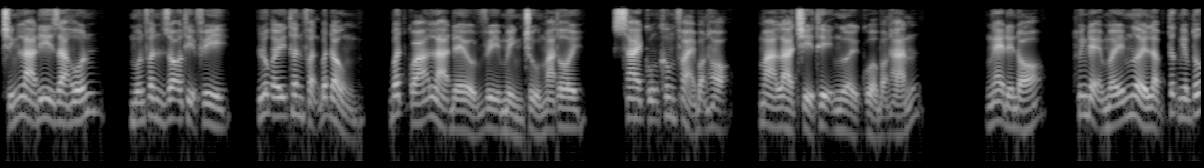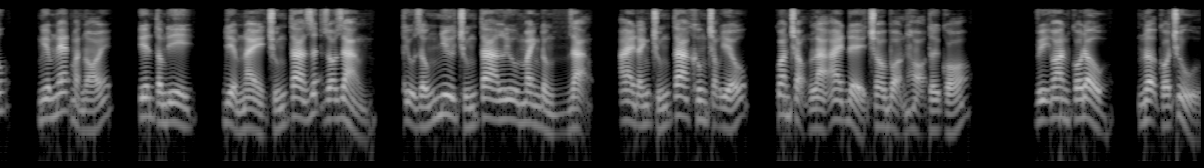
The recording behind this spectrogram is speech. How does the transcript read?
chính là đi ra hốn, muốn phân rõ thị phi, lúc ấy thân phận bất đồng, bất quá là đều vì mình chủ mà thôi, sai cũng không phải bọn họ, mà là chỉ thị người của bọn hắn. Nghe đến đó, huynh đệ mấy người lập tức nghiêm túc, nghiêm nét mặt nói, yên tâm đi, điểm này chúng ta rất rõ ràng, tựu giống như chúng ta lưu manh đồng dạng, ai đánh chúng ta không trọng yếu, quan trọng là ai để cho bọn họ tới có. Vị hoan có đầu, nợ có chủ,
